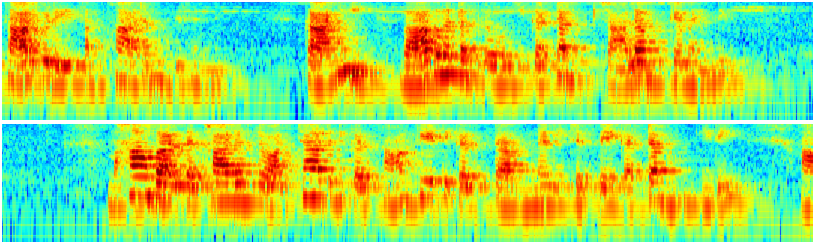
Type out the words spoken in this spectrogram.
సాల్వుడి సంహారం ముగిసింది. కానీ భాగవతంలో ఈ ఘట్టం చాలా ముఖ్యమైనది మహాభారత కాలంలో అత్యాధునిక సాంకేతికత ఉందని చెప్పే ఘట్టం ఇది. ఆ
